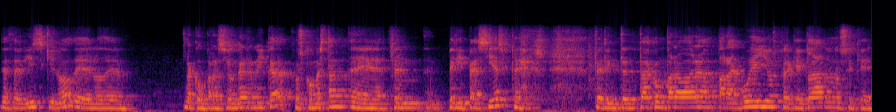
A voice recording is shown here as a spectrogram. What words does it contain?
de Zelinsky, no? de lo de la comparació amb Guernica, pues com estan eh, fent peripècies per, per intentar comparar ara amb Paracuellos, perquè clar, no sé què.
